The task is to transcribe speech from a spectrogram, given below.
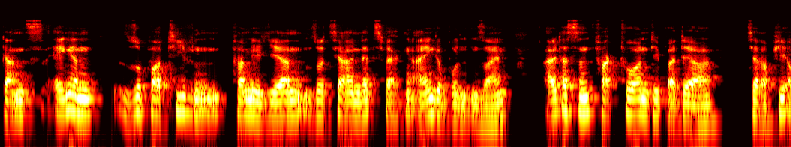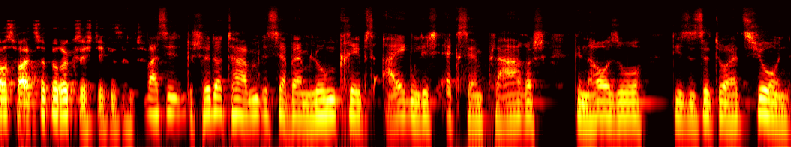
ganz engen, supportiven, familiären, sozialen Netzwerken eingebunden sein. All das sind Faktoren, die bei der Therapieauswahl zu berücksichtigen sind. Was Sie geschildert haben, ist ja beim Lungenkrebs eigentlich exemplarisch genauso diese Situation.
